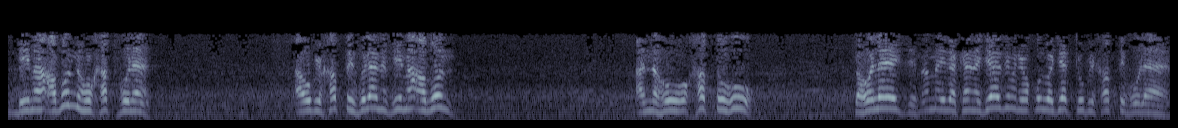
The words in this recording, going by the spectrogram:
بما أظنه خط فلان أو بخط فلان فيما أظن أنه خطه فهو لا يجزم. أما إذا كان جازما يقول وجدت بخط فلان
